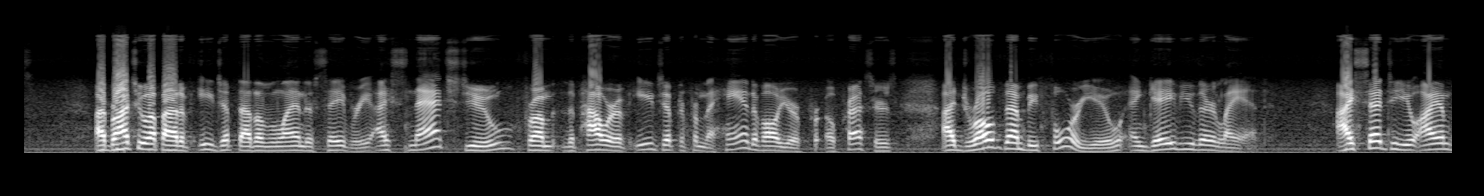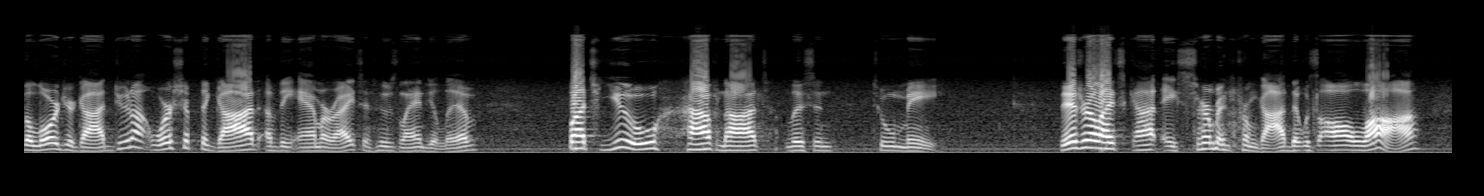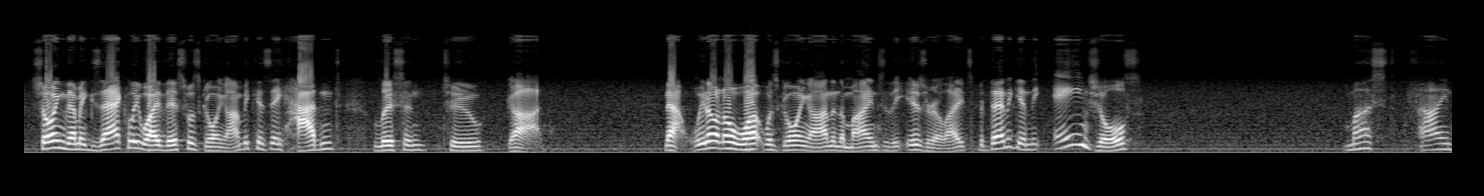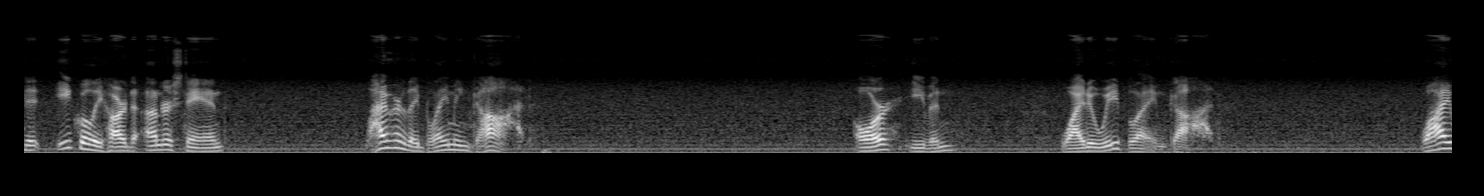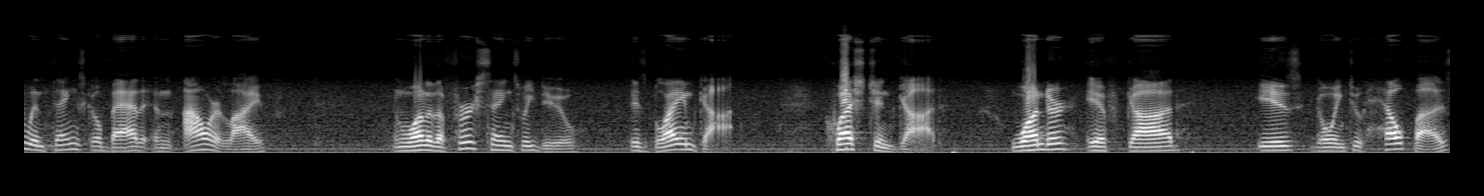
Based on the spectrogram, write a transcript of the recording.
I brought you up out of Egypt, out of the land of Savory. I snatched you from the power of Egypt and from the hand of all your oppressors. I drove them before you and gave you their land. I said to you, I am the Lord your God. Do not worship the God of the Amorites in whose land you live. But you have not listened to me. The Israelites got a sermon from God that was all law, showing them exactly why this was going on because they hadn't listened to God. Now, we don't know what was going on in the minds of the Israelites, but then again, the angels must find it equally hard to understand why were they blaming God? Or even, why do we blame God? why, when things go bad in our life, and one of the first things we do is blame God, question God, wonder if God is going to help us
